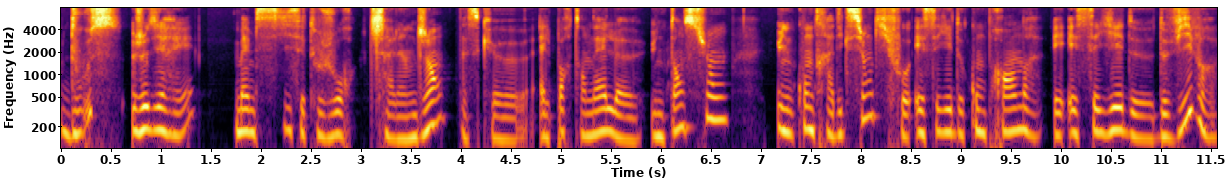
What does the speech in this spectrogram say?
douce, je dirais, même si c'est toujours challengeant parce qu'elle porte en elle une tension, une contradiction qu'il faut essayer de comprendre et essayer de, de vivre.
